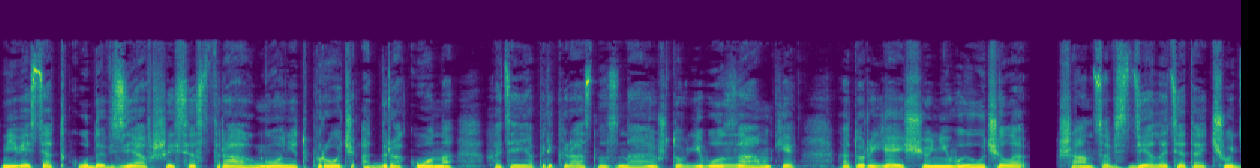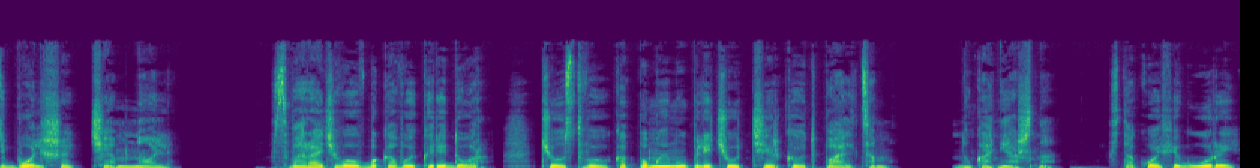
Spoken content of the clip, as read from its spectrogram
Невесть откуда взявшийся страх гонит прочь от дракона, хотя я прекрасно знаю, что в его замке, который я еще не выучила, шансов сделать это чуть больше, чем ноль. Сворачиваю в боковой коридор. Чувствую, как по моему плечу чиркают пальцем. Ну, конечно. С такой фигурой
